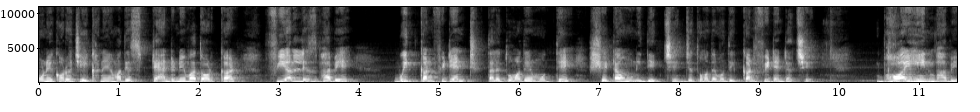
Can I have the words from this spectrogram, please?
মনে করো যে এখানে আমাদের স্ট্যান্ড নেওয়া দরকার ফিয়ারলেসভাবে উইথ কনফিডেন্ট তাহলে তোমাদের মধ্যে সেটাও উনি দেখছেন যে তোমাদের মধ্যে কনফিডেন্ট আছে। ভয়হীনভাবে,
